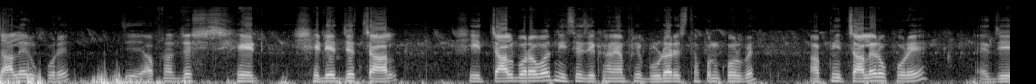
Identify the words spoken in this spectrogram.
চালের উপরে, যে আপনার যে শেড শেডের যে চাল, সেই চাল বরাবর নিচে যেখানে আপনি ব্রুডার স্থাপন করবেন, আপনি চালের উপরে যে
